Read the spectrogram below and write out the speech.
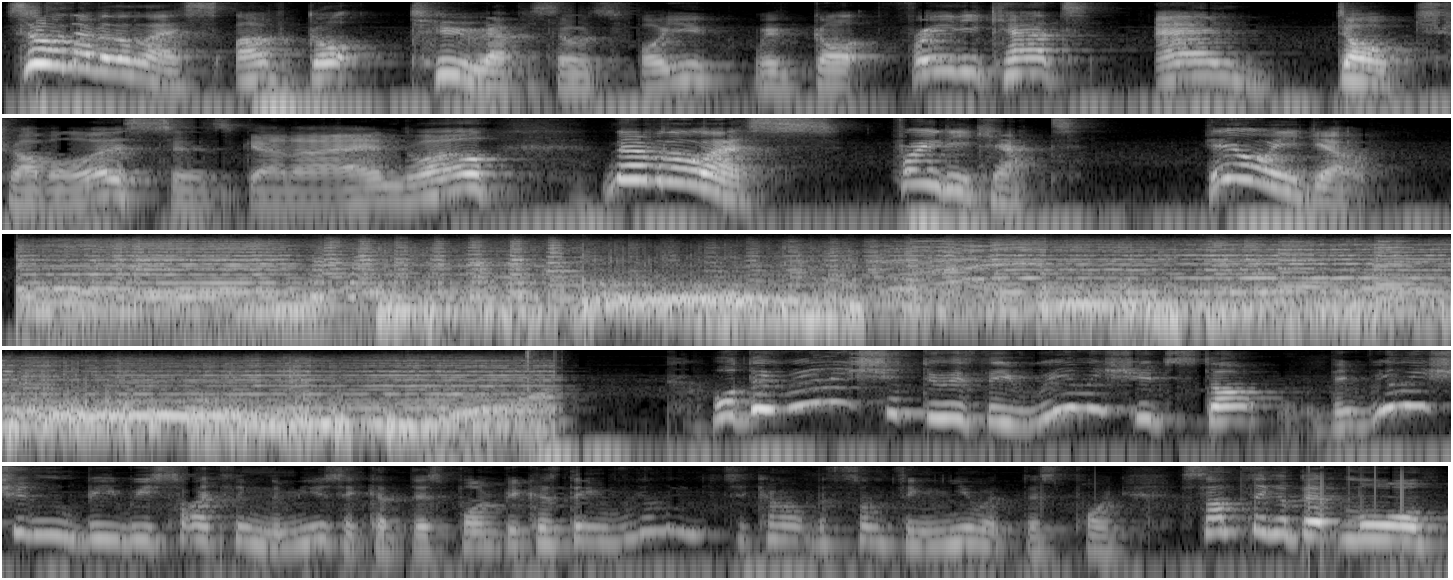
So nevertheless, I've got two episodes for you. We've got Fraidy Cat and Dog Trouble. This is gonna end well. Nevertheless, Fraidy Cat, here we go. What they really should do is they really should start. They really shouldn't be recycling the music at this point because they really need to come up with something new at this point. Something a bit more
